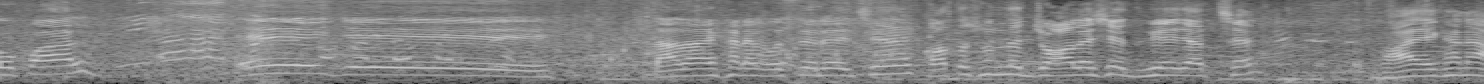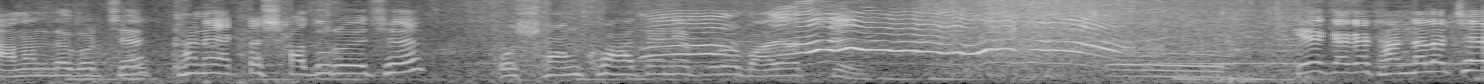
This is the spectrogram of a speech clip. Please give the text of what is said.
গোপাল। এই যে দাদা এখানে বসে রয়েছে। কত সুন্দর জল এসে ধুয়ে যাচ্ছে। ভাই এখানে আনন্দ করছে। এখানে একটা সাধু রয়েছে ও শঙ্খ হাতে নিয়ে পুরো বাজাচ্ছে। ও কে কাকা ঠান্ডা লাগছে?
